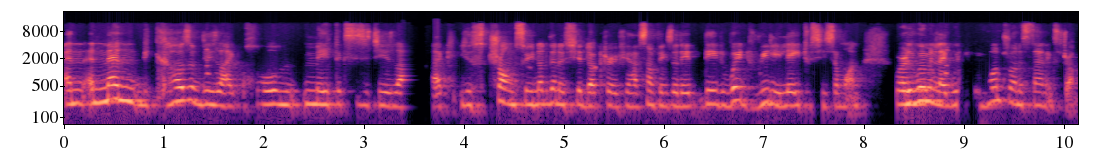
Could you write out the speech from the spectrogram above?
and and men because of these like whole male toxicity is like, like you're strong, so you're not going to see a doctor if you have something. So they they wait really late to see someone. Whereas mm-hmm. women like we want to understand extra.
